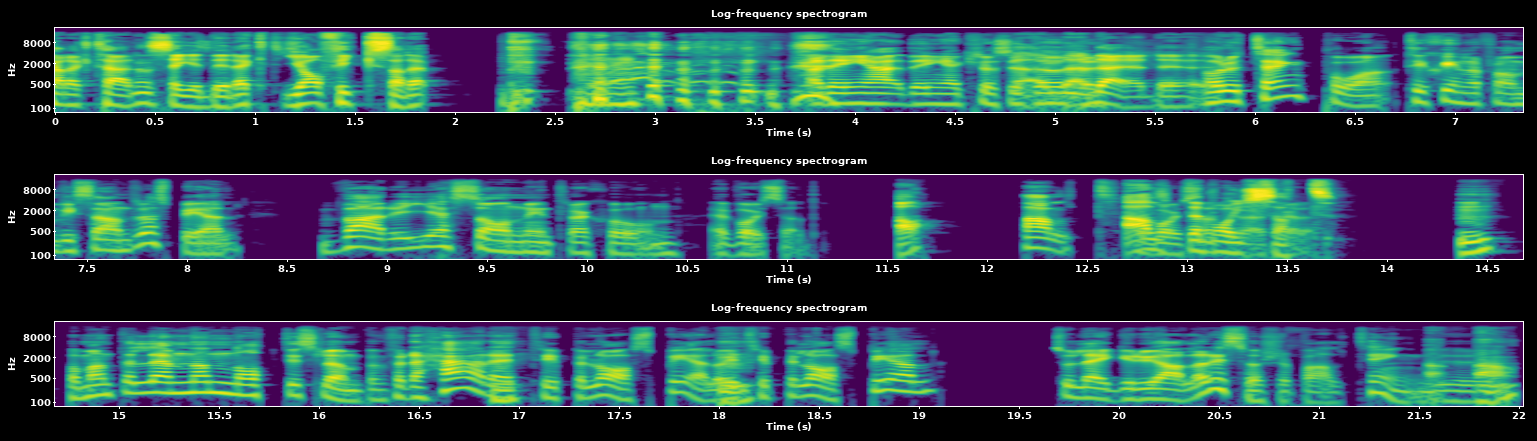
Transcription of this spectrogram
karaktären säger direkt jag fixar det. Ja, det är inga, det är inga krusiduller. Det- Har du tänkt på, till skillnad från vissa andra spel, varje sån interaktion är voicead. Ja, Allt är allt är voiceat spelet. De har inte lämnat något i slumpen, för det här är Mm. ett AAA-spel och Mm. i AAA-spel så lägger du ju alla resurser på allting. Du ja,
